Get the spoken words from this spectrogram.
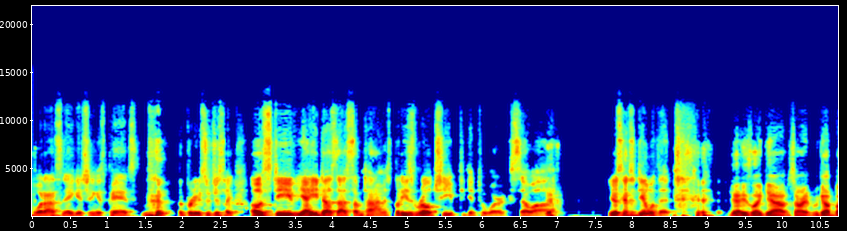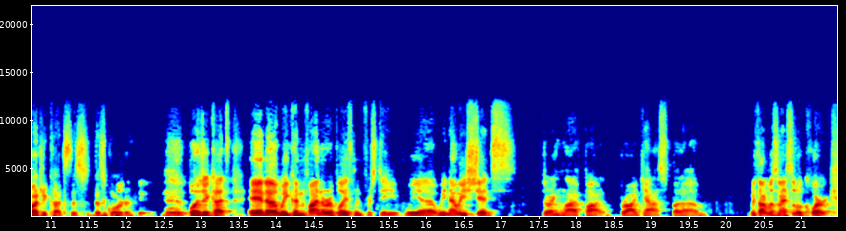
butt ass naked, shitting his pants. the producer's just like, Oh, Steve, yeah, he does that sometimes, but he's real cheap to get to work. So uh Yeah. you just got to deal with it. Yeah, he's like, "Yeah, sorry, we got budget cuts this this quarter." Budget cuts. And uh we couldn't find a replacement for Steve. We uh we know he shits during live pod broadcasts, but um we thought it was a nice little quirk.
